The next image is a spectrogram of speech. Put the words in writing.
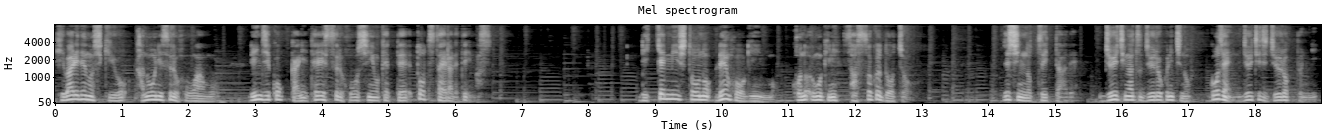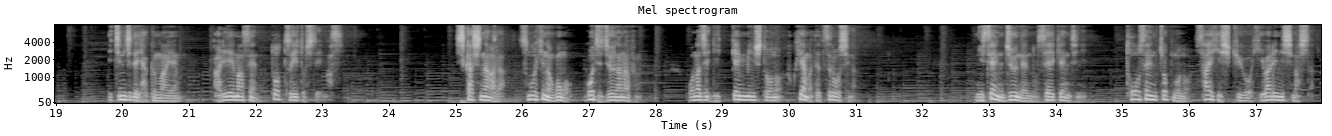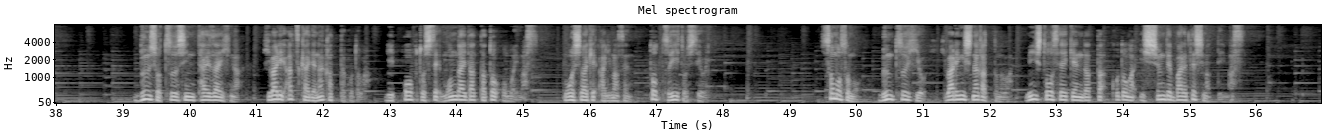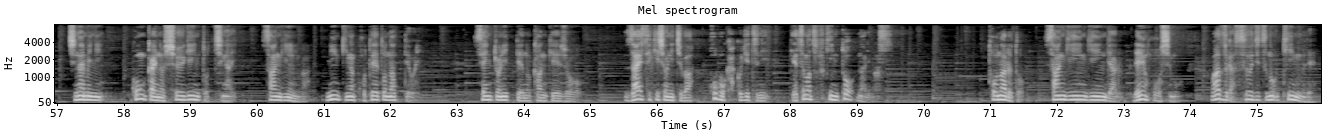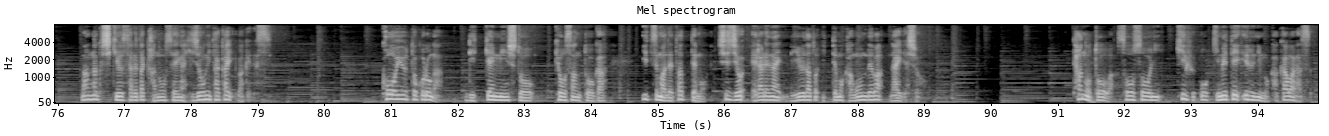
日割りでの支給を可能にする法案を臨時国会に提出する方針を決定と伝えられています。立憲民主党の蓮舫議員もこの動きに早速同調。自身のツイッターで11月16日の午前11時16分に、1日で100万円ありえませんとツイートしています。しかしながら、その日の午後5時17分、同じ立憲民主党の福山哲郎氏が、2010年の政権時に当選直後の歳費支給を日割りにしました。文書通信滞在費が日割り扱いでなかったことは立法府として問題だったと思います。申し訳ありません。とツイートしており、そもそも文通費を日割りにしなかったのは民主党政権だったことが一瞬でバレてしまっています。ちなみに今回の衆議院と違い、参議院は任期が固定となっており、選挙日程の関係上、在籍初日はほぼ確実に月末付近となります。となると、参議院議員である蓮舫氏も、わずか数日の勤務で満額支給された可能性が非常に高いわけです。こういうところが立憲民主党、共産党がいつまで経っても支持を得られない理由だと言っても過言ではないでしょう。他の党は早々に寄付を決めているにもかかわらず、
